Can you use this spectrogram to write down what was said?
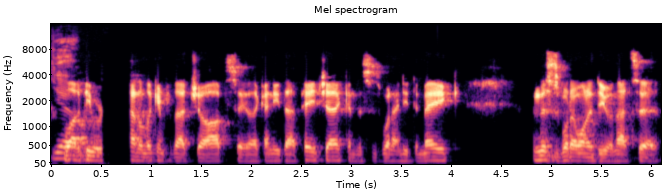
yeah. a lot of people are kind of looking for that job, say like I need that paycheck and this is what I need to make and this is what I want to do and that's it.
